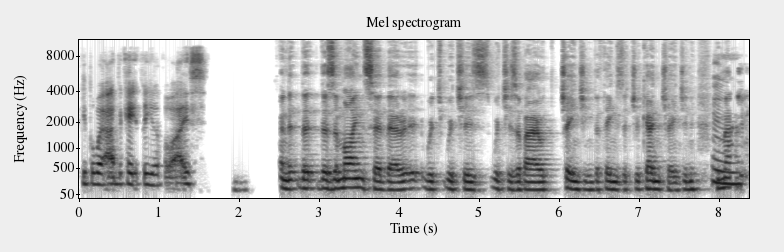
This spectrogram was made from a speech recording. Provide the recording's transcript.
people won't advocate for you otherwise and there's a mindset there which which is which is about changing the things that you can change and mm. imagine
